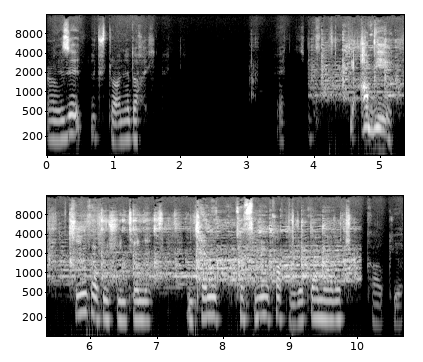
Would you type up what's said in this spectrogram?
Bize 3 tane daha. Evet. Ya abi. Senin kalkıyor şu internet. İnternet tasımın kalkmıyor. Reklamlara çık kalkıyor.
